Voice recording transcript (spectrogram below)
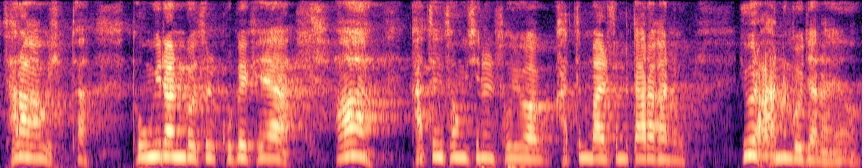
살아가고 싶다. 동일한 것을 고백해야, 아, 같은 성신을 소유하고 같은 말씀을 따라가는, 이걸 아는 거잖아요.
